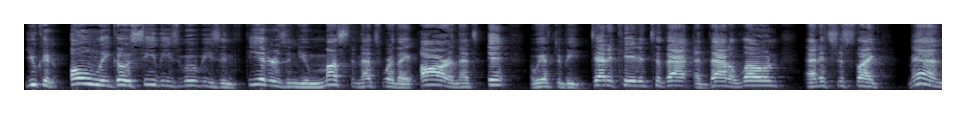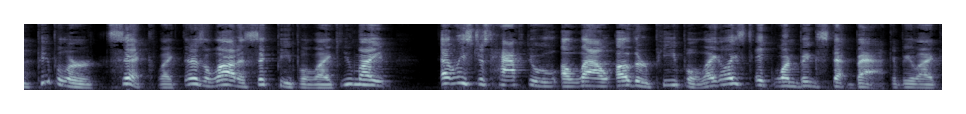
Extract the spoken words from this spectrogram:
you can only go see these movies in theaters and you must, and that's where they are, and that's it. And we have to be dedicated to that and that alone. And it's just like, man, people are sick. Like, there's a lot of sick people. Like, you might, at least just have to allow other people, like at least take one big step back and be like,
